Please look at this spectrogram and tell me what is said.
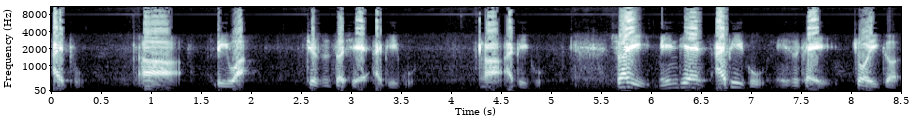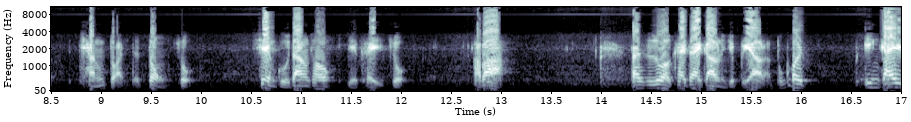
爱普啊、利旺，就是这些 IP 股啊，IP 股。所以明天 IP 股你是可以做一个抢短的动作，现股当中也可以做，好不好？但是如果开太高你就不要了。不过应该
